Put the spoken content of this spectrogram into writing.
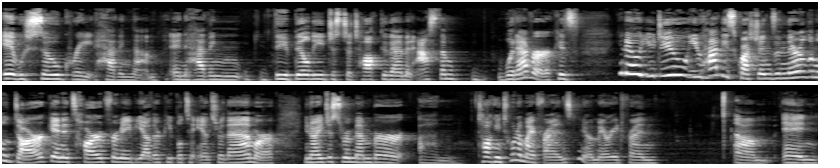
it was so great having them and having the ability just to talk to them and ask them whatever cuz you know, you do you have these questions and they're a little dark and it's hard for maybe other people to answer them or you know, I just remember um talking to one of my friends, you know, a married friend um and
